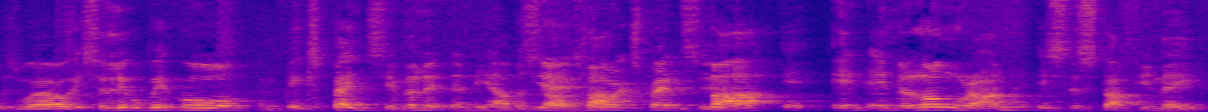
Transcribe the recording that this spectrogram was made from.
as well. It's a little bit more expensive, isn't it, than the other Yeah, stuff? it's more expensive. But in, in the long run, it's the stuff you need.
